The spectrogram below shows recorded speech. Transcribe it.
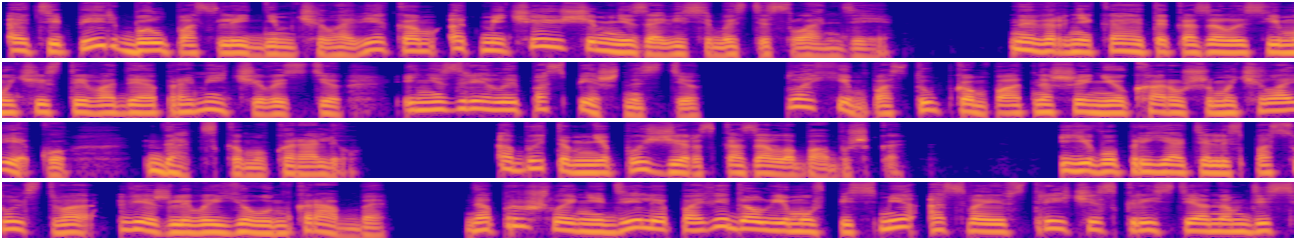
а теперь был последним человеком, отмечающим независимость Исландии. Наверняка это казалось ему чистой воды опрометчивостью и незрелой поспешностью, плохим поступком по отношению к хорошему человеку, датскому королю. Об этом мне позже рассказала бабушка. Его приятель из посольства, вежливый Йоун Краббе, на прошлой неделе поведал ему в письме о своей встрече с Кристианом X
